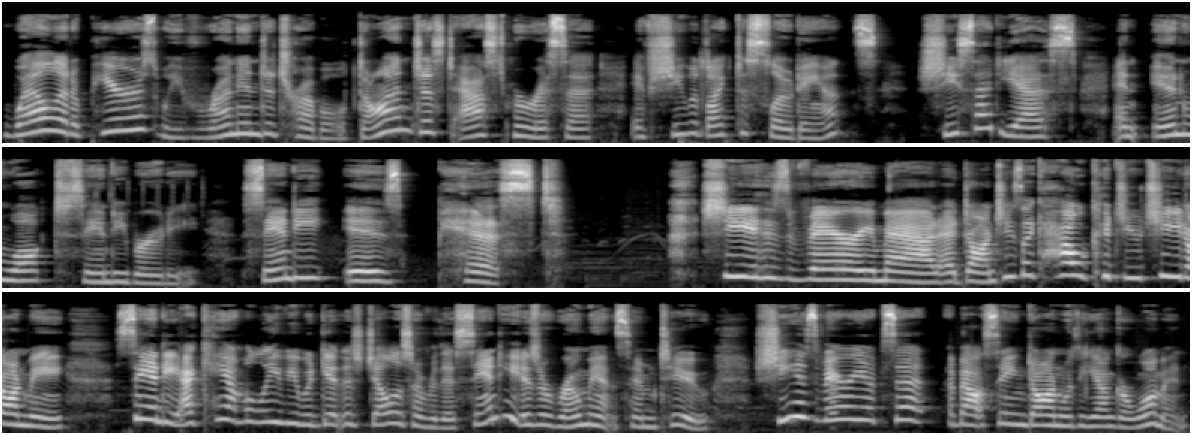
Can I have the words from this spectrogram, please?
Well, it appears we've run into trouble. Don just asked Marissa if she would like to slow dance, she said yes, and in walked Sandy Broody. Sandy is pissed. She is very mad at Don. She's like, How could you cheat on me? Sandy, I can't believe you would get this jealous over this. Sandy is a romance sim too. She is very upset about seeing Don with a younger woman.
